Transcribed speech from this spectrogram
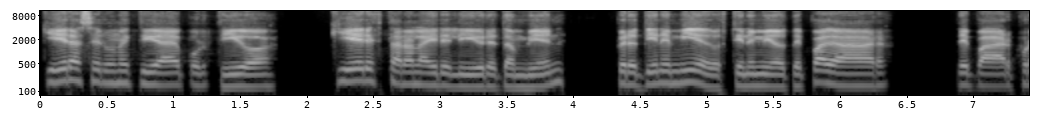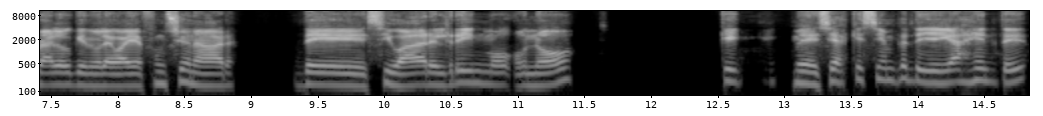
quiere hacer una actividad deportiva, quiere estar al aire libre también, pero tiene miedos, tiene miedo de pagar, de pagar por algo que no le vaya a funcionar, de si va a dar el ritmo o no, que me decías que siempre te llega gente,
